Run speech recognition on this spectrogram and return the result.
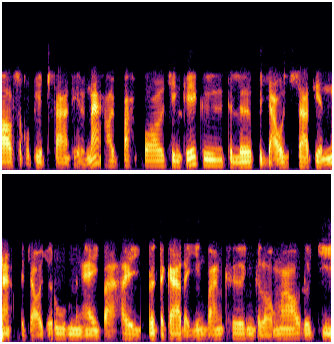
ដល់សុខភាពសាធារណៈហើយប៉ះពាល់ជាងគេគឺទៅលើប្រយោជន៍សាធារណៈប្រយោជន៍រួមនឹងឯងបាទហើយព្រឹត្តិការណ៍ដែលយើងបានឃើញកន្លងមកដូចជា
